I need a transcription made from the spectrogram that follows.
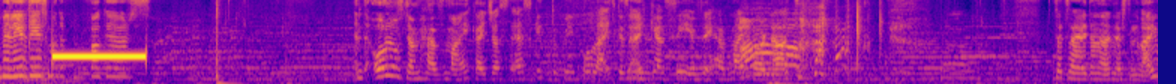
You believe these motherfuckers? And all of them have mic. I just ask it to be polite because I can see if they have mic or ah. not. That's why I don't understand why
